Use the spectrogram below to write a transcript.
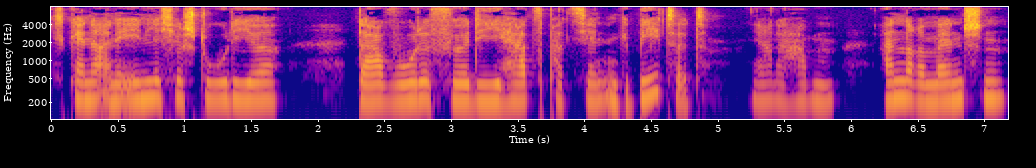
Ich kenne eine ähnliche Studie, da wurde für die Herzpatienten gebetet. Ja, da haben andere Menschen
